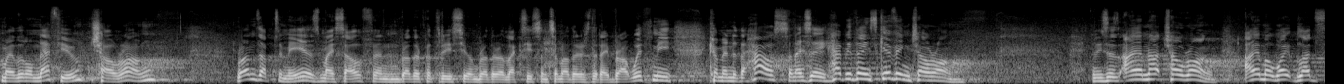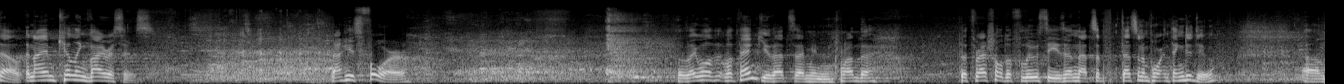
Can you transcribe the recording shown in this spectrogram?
my little nephew, Chao Rong, runs up to me as myself and Brother Patricio and Brother Alexis and some others that I brought with me come into the house, and I say, Happy Thanksgiving, Chao Rong. And he says, I am not Chao Rong. I am a white blood cell, and I am killing viruses. now he's four. I was like, well, well, thank you. That's, I mean, we're on the, the threshold of flu season. That's, a, that's an important thing to do. Um,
